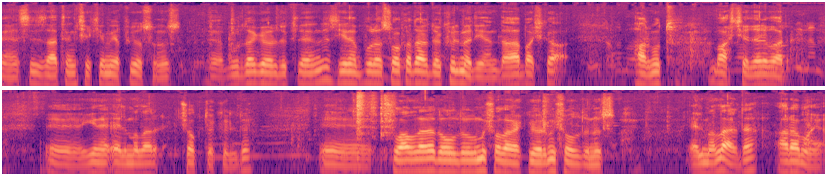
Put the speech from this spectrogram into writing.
E, siz zaten çekim yapıyorsunuz. E, burada gördükleriniz yine burası o kadar dökülmedi yani daha başka armut bahçeleri var. Ee, yine elmalar çok döküldü. Ee, çuvallara doldurulmuş olarak görmüş olduğunuz elmalar da aramaya,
